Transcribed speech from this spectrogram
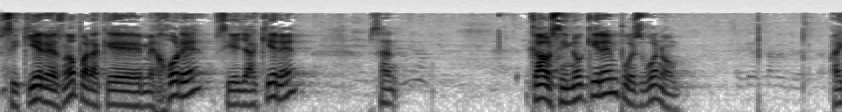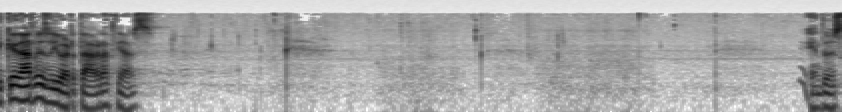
si quieres, ¿no? Para que mejore, si ella quiere. claro, si no quieren, pues bueno, hay que darles libertad, gracias. Entonces,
